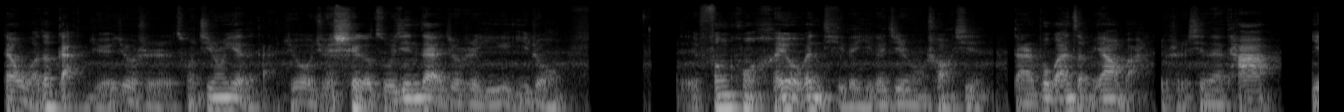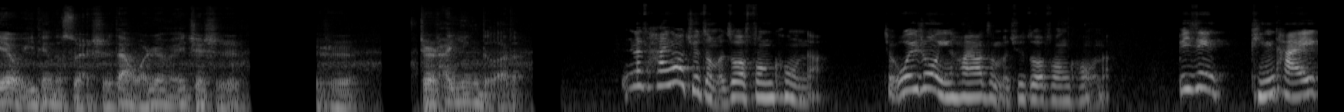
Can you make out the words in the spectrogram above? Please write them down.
但我的感觉就是，从金融业的感觉，我觉得这个租金贷就是一一种风控很有问题的一个金融创新。但是不管怎么样吧，就是现在它也有一定的损失，但我认为这是就是这是他应得的。那他要去怎么做风控呢？就微众银行要怎么去做风控呢？毕竟平台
